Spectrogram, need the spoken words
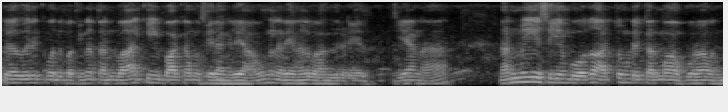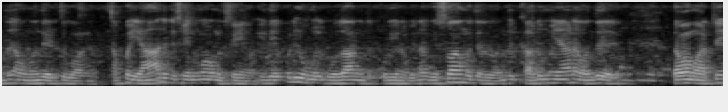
பிற பேருக்கு வந்து பார்த்திங்கன்னா தன் வாழ்க்கையை பார்க்காம செய்கிறாங்க இல்லையா அவங்களும் நிறைய நாள் வாழ்ந்தது கிடையாது. ஏன்னா நன்மையை செய்யும் போதும் அடுத்தவங்களுடைய கர்மா பூரா வந்து அவங்க வந்து எடுத்துக்குவாங்க. அப்போ யாருக்கு செய்யணுமோ அவங்களுக்கு செய்யணும். இது எப்படி உங்களுக்கு உதாரணத்துக்கு புரியணும் அப்படின்னா விஸ்வாமித்திரர் வந்து கடுமையான வந்து தவமாற்றி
